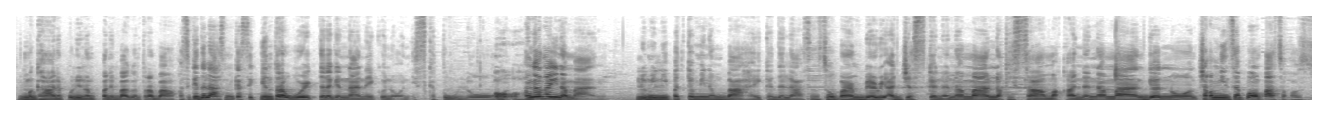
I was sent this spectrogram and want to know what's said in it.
maghanap ulit ng panibagong trabaho. Kasi kadalasan kasi, yung tra- work talaga ng nanay ko noon is katulong. Oo. Hanggang ngayon naman, lumilipat kami ng bahay kadalasan. So parang very adjust ka na naman, nakisama ka na naman, ganon. Tsaka minsan pumapasok ako sa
